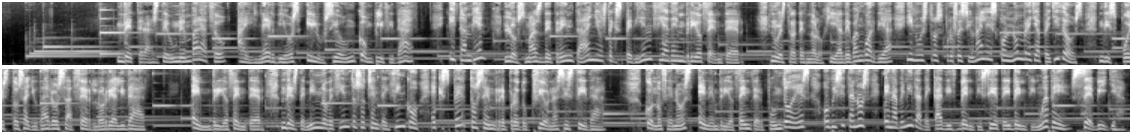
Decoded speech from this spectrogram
Detrás de un embarazo hay nervios, ilusión, complicidad y también los más de 30 años de experiencia de EmbryoCenter. Nuestra tecnología de vanguardia y nuestros profesionales con nombre y apellidos dispuestos a ayudaros a hacerlo realidad. EmbryoCenter, desde 1985, expertos en reproducción asistida. Conócenos en embryocenter.es o visítanos en Avenida de Cádiz 27 y 29, Sevilla.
